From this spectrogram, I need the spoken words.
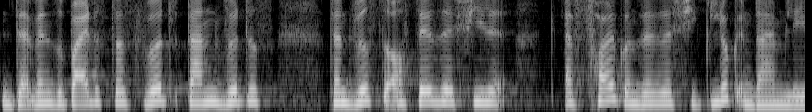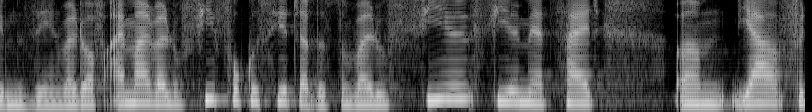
wenn sobald es das wird, dann wird es, dann wirst du auch sehr, sehr viel Erfolg und sehr, sehr viel Glück in deinem Leben sehen, weil du auf einmal, weil du viel fokussierter bist und weil du viel, viel mehr Zeit ähm, ja, für,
